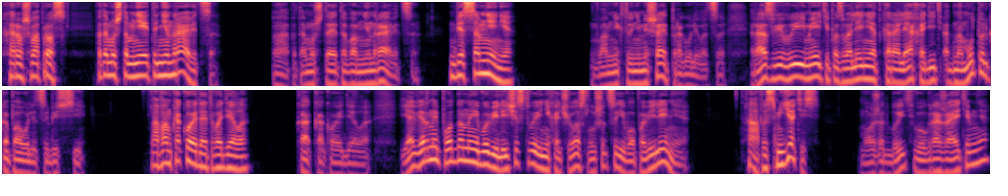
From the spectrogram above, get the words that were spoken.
Хороший вопрос, потому что мне это не нравится. А, потому что это вам не нравится. Без сомнения. Вам никто не мешает прогуливаться. Разве вы имеете позволение от короля ходить одному только по улице Бюсси? А вам какое до этого дело? Как какое дело? Я верный подданный его величеству и не хочу ослушаться его повеления. А, вы смеетесь? Может быть, вы угрожаете мне?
